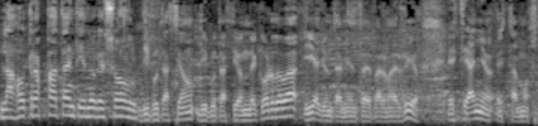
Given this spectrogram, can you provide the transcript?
las otras patas entiendo que son Diputación, Diputación de Córdoba y Ayuntamiento de Palma del Río. Este año estamos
